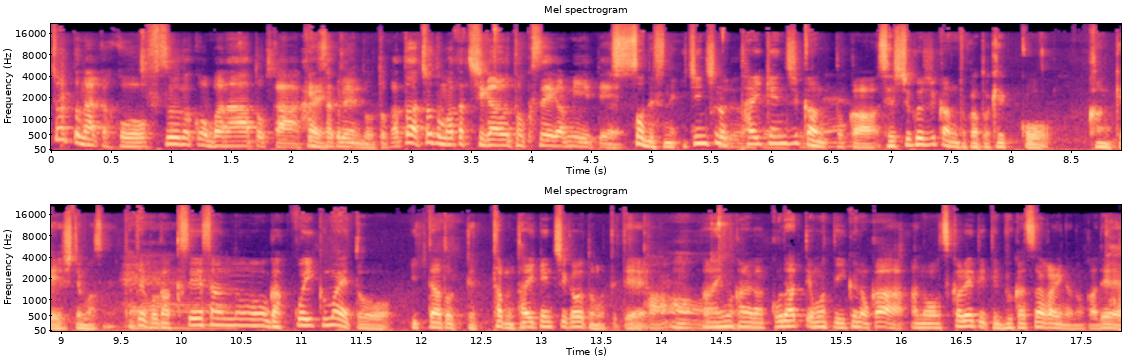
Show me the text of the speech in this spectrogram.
ちょっとなんかこう、普通のこうバナーとか検索連動とかとはちょっとまた違う特性が見えて。そうですね。一日の体験時間とか、接触時間とかと結構関係してますね。例えば学生さんの学校行く前と行った後って多分体験違うと思ってて、ああ今から学校だって思って行くのか、あの、お疲れって言って部活上がりなのかで、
